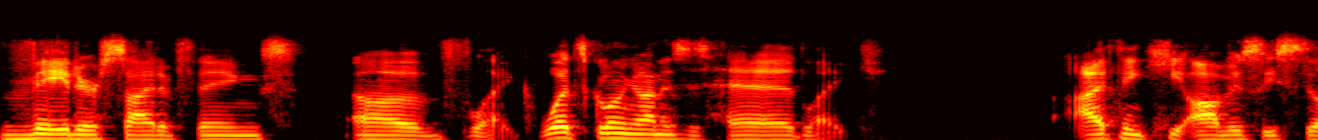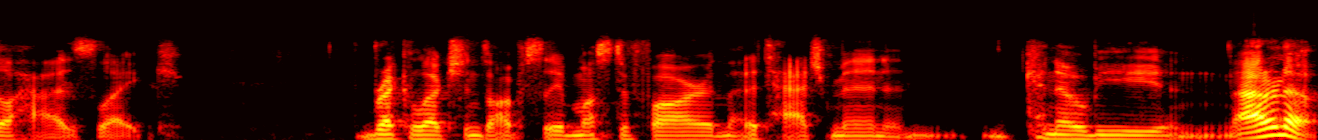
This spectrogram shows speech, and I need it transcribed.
Vader's side of things of like what's going on in his head. Like I think he obviously still has like recollections obviously of Mustafar and that attachment and Kenobi and I don't know.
